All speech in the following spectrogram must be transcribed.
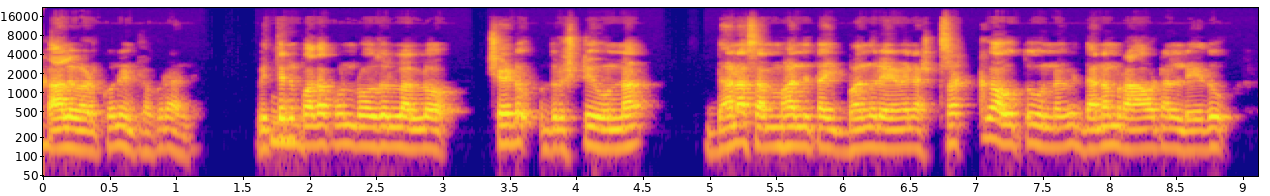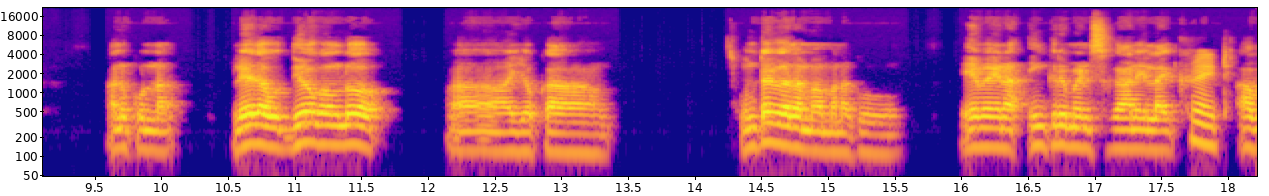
కాలు కడుక్కొని ఇంట్లోకి రండి. విత్ ఇన్ మ్మ్. పదకొండు రోజులలో చెడు దృష్టి ఉన్న ధన సంబంధిత ఇబ్బందులు ఏమైనా స్ట్రక్ అవుతూ ఉన్నవి ధనం రావటం లేదు అనుకున్నా లేదా ఉద్యోగంలో ఆ, ఈ యొక్క ఉంటాయి కదమ్మా మనకు ఏమైనా ఇంక్రిమెంట్స్ కానీ లైక్ అవ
